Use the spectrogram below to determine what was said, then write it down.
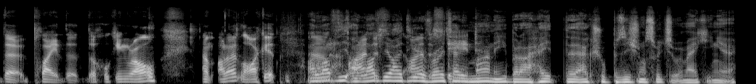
the play the, the hooking role. Um, I don't like it. I love the I, I love the idea of rotating Mahoney, but I hate the actual positional switch that we're making. Yeah.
